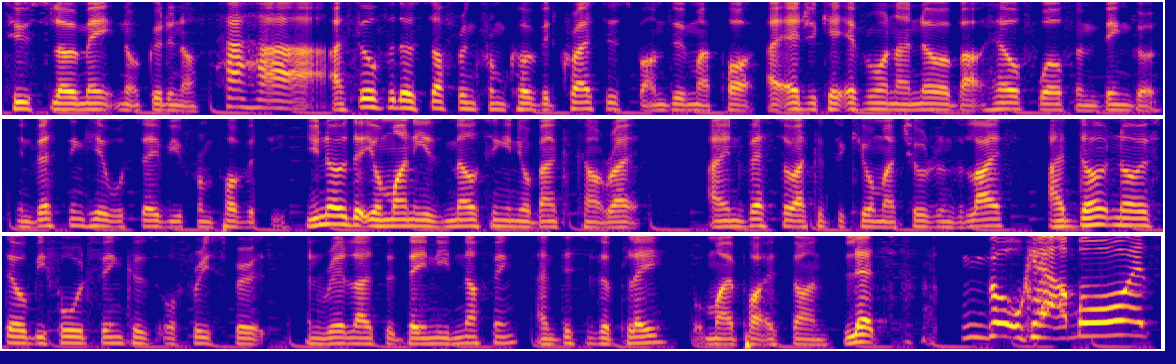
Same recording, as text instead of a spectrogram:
Too slow, mate, not good enough. Haha. I feel for those suffering from COVID crisis, but I'm doing my part. I educate everyone I know about health, wealth, and bingo. Investing here will save you from poverty. You know that your money is melting in your bank account, right? I invest so I can secure my children's life. I don't know if they'll be forward thinkers or free spirits and realize that they need nothing and this is a play, but my part is done. Let's go, Cowboys!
